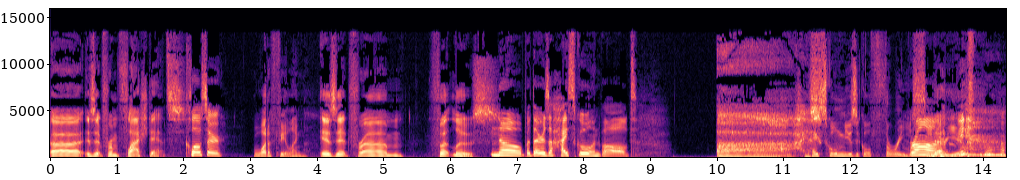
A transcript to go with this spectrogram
uh, is it from Flashdance? Closer. What a feeling. Is it from Footloose? No, but there is a high school involved. Ah, High School Musical 3. Wrong. senior year.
